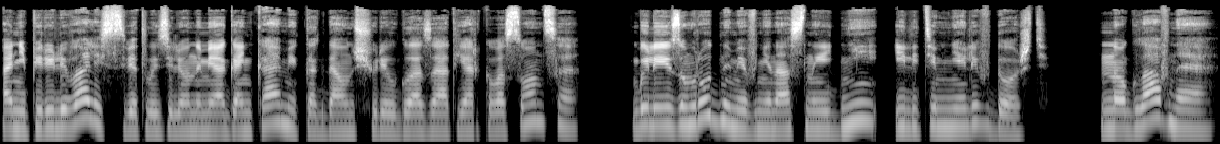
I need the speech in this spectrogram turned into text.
Они переливались светло зелеными огоньками, когда он щурил глаза от яркого солнца, были изумрудными в ненастные дни или темнели в дождь. Но главное,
